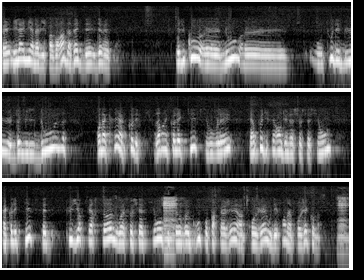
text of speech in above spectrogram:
Et il a émis un avis favorable avec des, des réserves. Et du coup, euh, nous, euh, au tout début 2012, on a créé un collectif. Alors un collectif, si vous voulez, c'est un peu différent d'une association. Un collectif, c'est plusieurs personnes ou associations qui Mm. se regroupent pour partager un projet ou défendre un projet commun. Hmm.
